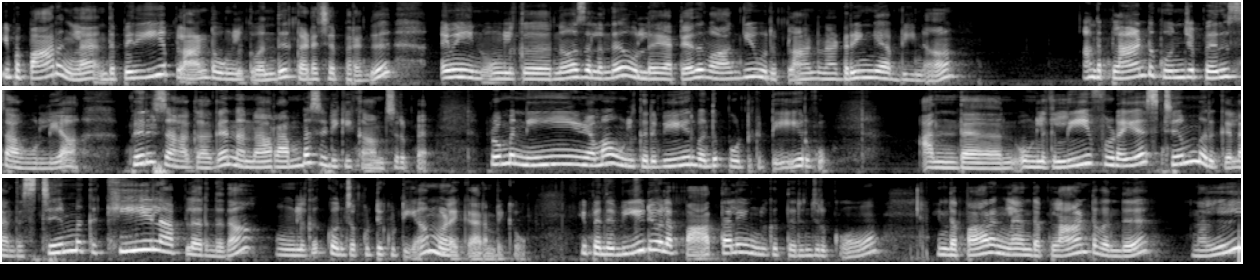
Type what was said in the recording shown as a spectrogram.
இப்போ பாருங்களேன் இந்த பெரிய பிளான்ட் உங்களுக்கு வந்து கிடச்ச பிறகு ஐ மீன் உங்களுக்கு நர்சர்லேருந்து உள்ள யார்ட்டையாவது வாங்கி ஒரு பிளான்ட் நடுறீங்க அப்படின்னா அந்த பிளான்ட் கொஞ்சம் பெருசாகும் இல்லையா? பெருசாக ஆக நான் நான் ரம்ப செடிக்கு காமிச்சிருப்பேன். ரொம்ப நீளமாக உங்களுக்கு ஒரு வேர் வந்து போட்டுக்கிட்டே இருக்கும். அந்த உங்களுக்கு லீஃபுடைய ஸ்டெம் இருக்குல்ல அந்த ஸ்டெம்முக்கு கீழாப்பில் இருந்து தான் உங்களுக்கு கொஞ்சம் குட்டி குட்டியாக முளைக்க ஆரம்பிக்கும். இப்போ இந்த வீடியோவில் பார்த்தாலே உங்களுக்கு தெரிஞ்சிருக்கும். இந்த பாருங்களேன் இந்த பிளான்ட் வந்து நல்ல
